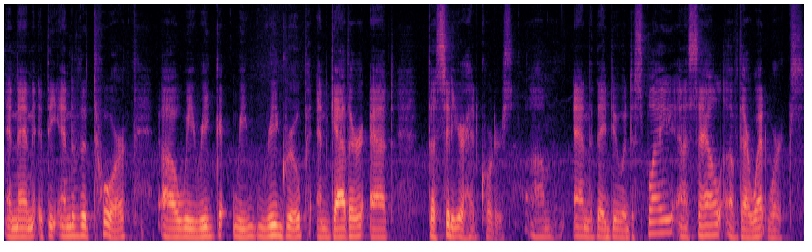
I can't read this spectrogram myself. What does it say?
And then at the end of the tour, uh, we, re- we regroup and gather at the city or headquarters. Um, and they do a display and a sale of their wet works.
